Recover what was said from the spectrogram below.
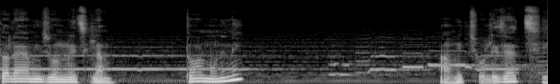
তলায় আমি জন্মেছিলাম। তোমার মনে নেই? আমি চলে যাচ্ছি,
